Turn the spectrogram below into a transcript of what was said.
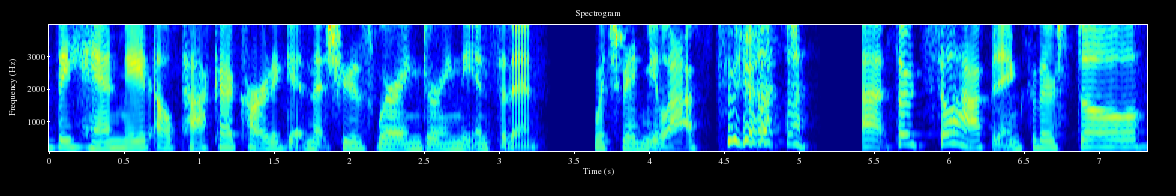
the handmade alpaca cardigan that she was wearing during the incident, which made me laugh. uh, so it's still happening. So they're still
